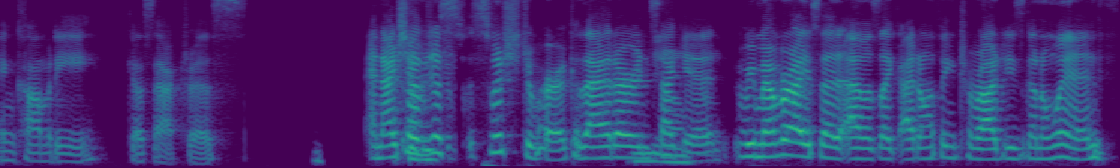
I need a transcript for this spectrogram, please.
in comedy guest actress. And I should have just switched to her because I had her in second. Remember, I said I was like, I don't think Taraji's gonna win.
